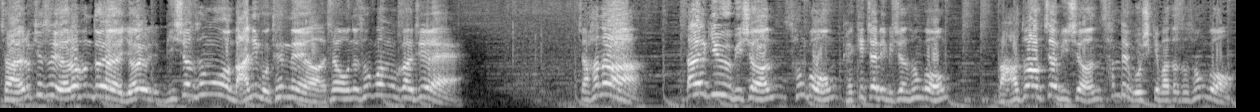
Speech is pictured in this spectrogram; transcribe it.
자 이렇게 해서 여러분들 열, 미션 성공은 많이 못했네요. 자 오늘 성공한 것까지. 자 하나 딸기우유 미션 성공 100개짜리 미션 성공 마도학자 미션 350개 받아서 성공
